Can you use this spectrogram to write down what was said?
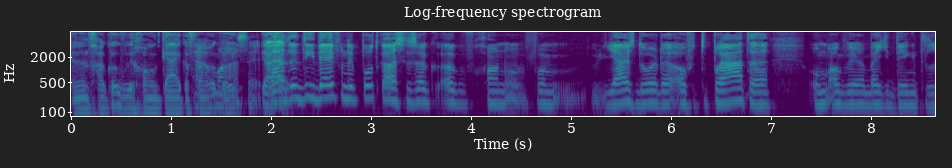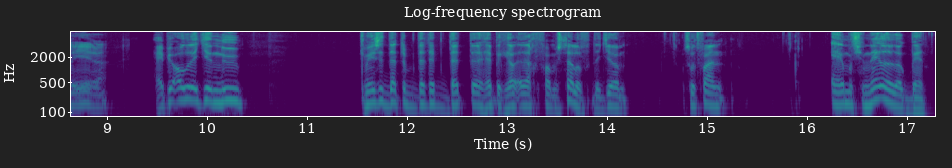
En dan ga ik ook weer gewoon kijken van Ja, oké. eh, ja, ja, ja, Het idee van dit podcast is ook, ook gewoon voor, juist door erover te praten, om ook weer een beetje dingen te leren. Heb je ook dat je nu, tenminste dat, dat, heb, dat eh, heb ik heel erg van mezelf, dat je een soort van emotioneler ook bent.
